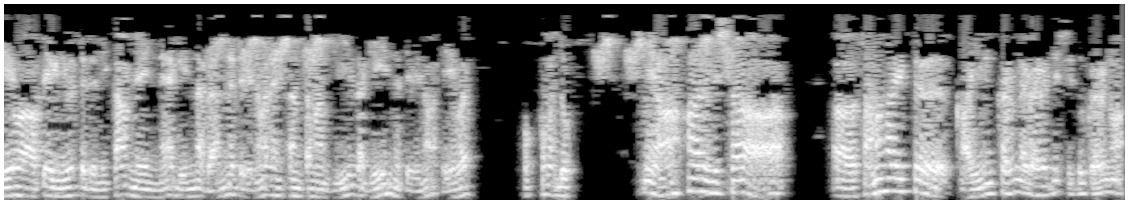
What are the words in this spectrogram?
ඒවා අපේ නිවසේද නිකම් මෙන්නේ නැහැ ගෙන්න ගන්නට වෙනවා නැත්නම් තමයි ගිහිල්ලා ගේන්නට වෙනවා ඒව ඔක්කොම දුක්. මේ ආහාර නිසා සමහර විට කයින් කරන වැරදි සිදු කරනවා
